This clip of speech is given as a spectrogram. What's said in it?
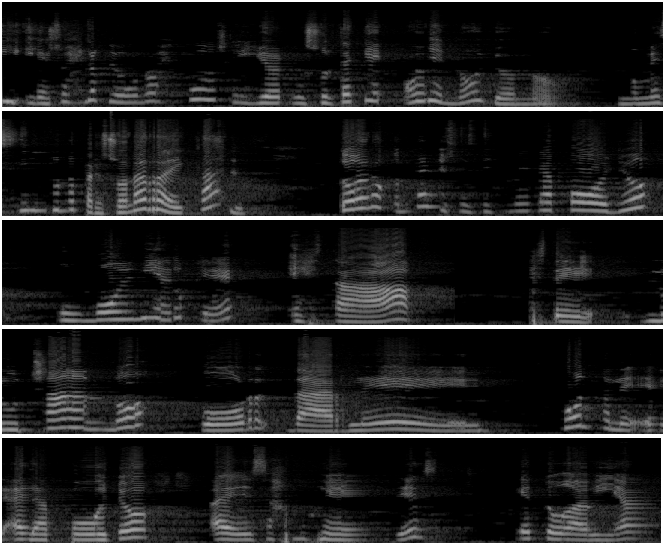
y, eso es lo que uno escucha y yo, resulta que, oye, no, yo no, no me siento una persona radical. Todo lo contrario, yo simplemente apoyo un movimiento que está este, luchando por darle, el, apoyo a esas mujeres que todavía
